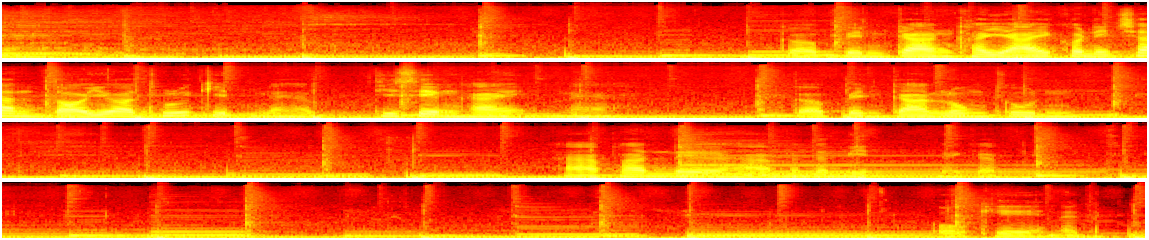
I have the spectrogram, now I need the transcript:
นะก็เป็นการขยายคอนเนคชันต่อยอดธุรกิจนะครับที่เซี่ยงไฮ้นะก็เป็นการลงทุน หาพาร์ทเนอร์ หาพันธมิตรนะครับ โอเคนะครับ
